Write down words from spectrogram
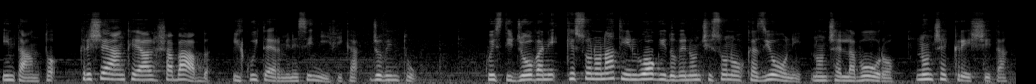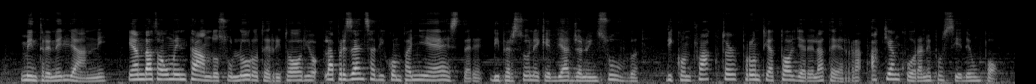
Intanto cresce anche Al-Shabaab, il cui termine significa gioventù. Questi giovani che sono nati in luoghi dove non ci sono occasioni, non c'è lavoro, non c'è crescita, mentre negli anni è andata aumentando sul loro territorio la presenza di compagnie estere, di persone che viaggiano in SUV, di contractor pronti a togliere la terra a chi ancora ne possiede un po'.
